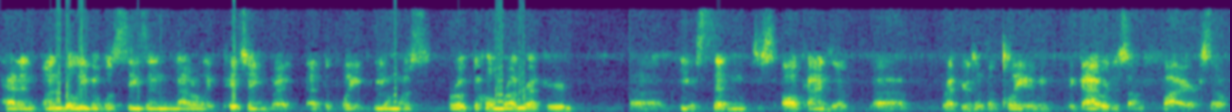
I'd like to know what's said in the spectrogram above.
Had an unbelievable season, not only pitching but at the plate. He almost broke the home run record. Uh, he was setting just all kinds of uh, records at the plate. I mean, the guy was just on fire. So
